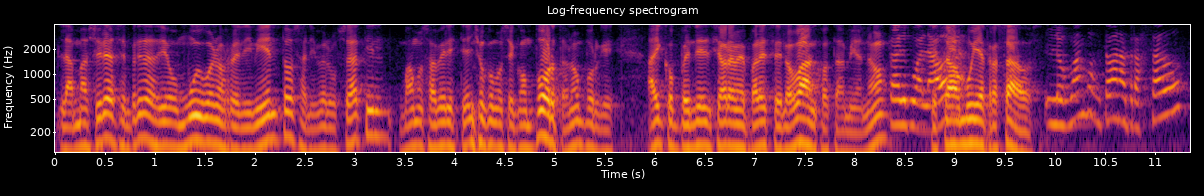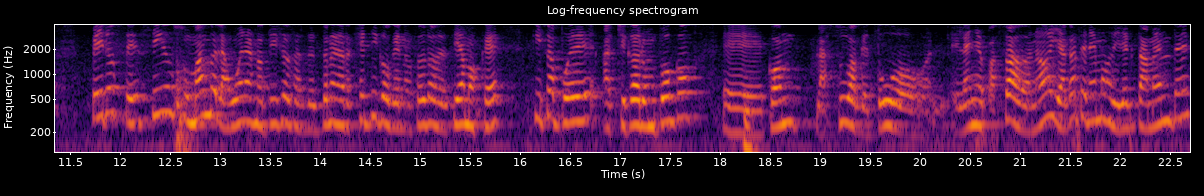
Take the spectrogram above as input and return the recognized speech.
La mayoría de las empresas dio muy buenos rendimientos a nivel usátil. Vamos a ver este año cómo se comporta, ¿no? Porque hay competencia ahora, me parece, de los bancos también, ¿no? Tal cual. Estaban muy atrasados. Los bancos estaban atrasados, pero se siguen sumando las buenas noticias al sector energético que nosotros decíamos que quizá puede achicar un poco eh, con la suba que tuvo el, año pasado, ¿no? Y acá tenemos directamente,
